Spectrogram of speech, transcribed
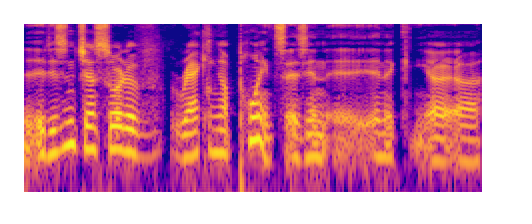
It isn't just sort of racking up points, as in in a, uh,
